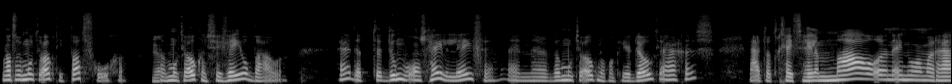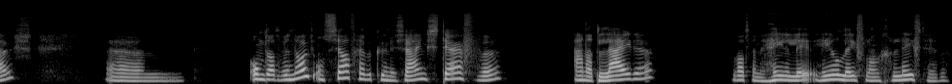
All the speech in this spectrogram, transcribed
Want we moeten ook dit pad volgen. Ja. We moeten ook een cv opbouwen. Hè, dat, dat doen we ons hele leven. En eh, we moeten ook nog een keer dood ergens. Nou, dat geeft helemaal een enorme ruis. Ehm, omdat we nooit onszelf hebben kunnen zijn, sterven we aan het lijden wat we een hele le- heel leven lang geleefd hebben.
